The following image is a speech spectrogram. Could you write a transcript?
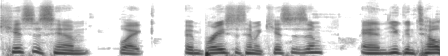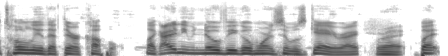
kisses him, like embraces him and kisses him, and you can tell totally that they're a couple. Like I didn't even know Viggo Mortensen was gay, right? Right. But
